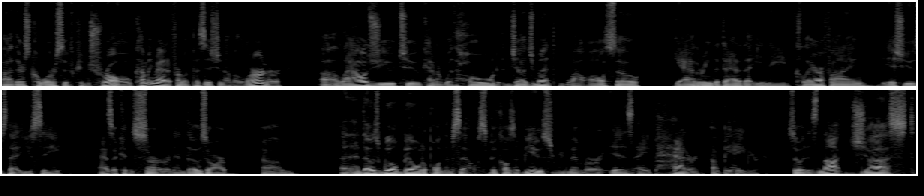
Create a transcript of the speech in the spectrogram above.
uh, there's coercive control, coming at it from a position of a learner uh, allows you to kind of withhold judgment while also gathering the data that you need, clarifying the issues that you see as a concern, and those are, um, and those will build upon themselves because abuse, remember, is a pattern of behavior. So it is not just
